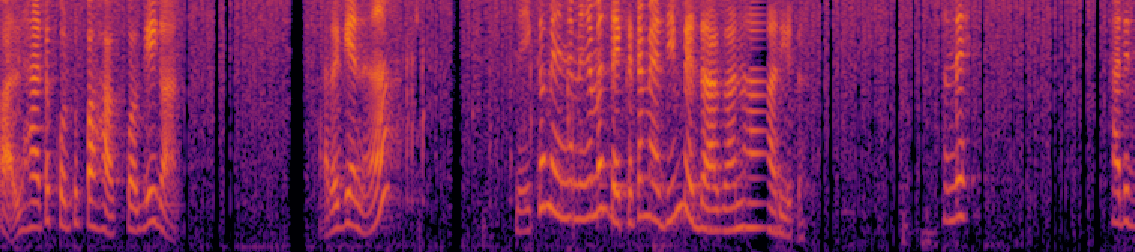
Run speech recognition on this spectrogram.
පල්ලෙහාට කොටු පහක් වගේ ගන්න අරගෙන මේක මෙන්න මෙහෙම දෙකට මැදින් බෙදා ගන්න හරියට හොඳේ හරිද?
